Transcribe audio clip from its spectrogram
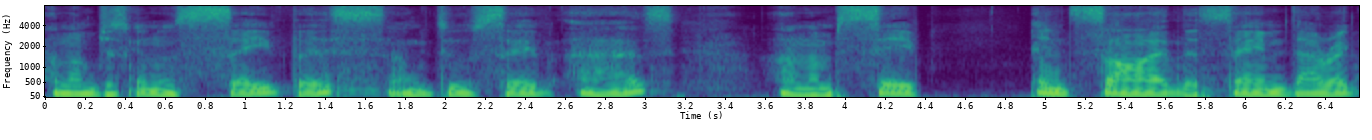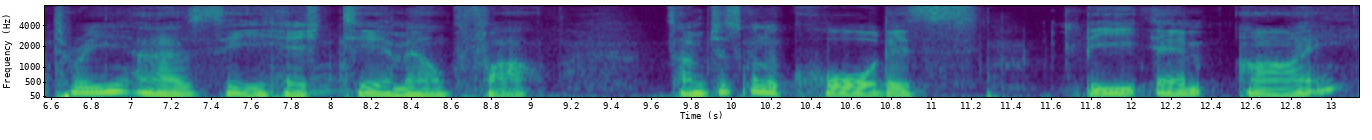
and I'm just going to save this. I'm going to save as and I'm saved inside the same directory as the HTML file. So I'm just going to call this BMI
